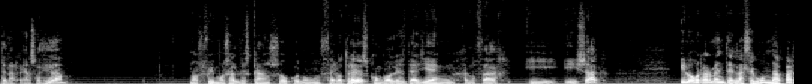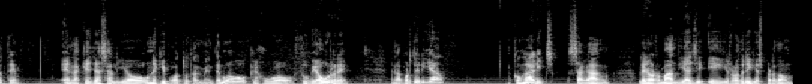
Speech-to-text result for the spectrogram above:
de la Real Sociedad. Nos fuimos al descanso con un 0-3, con goles de Allen, Januzaj y, y Isaac. Y luego realmente en la segunda parte, en la que ya salió un equipo totalmente nuevo, que jugó Zubiaurre en la portería, con Arich, Sagan, Lenormand y, Rodríguez perdón,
